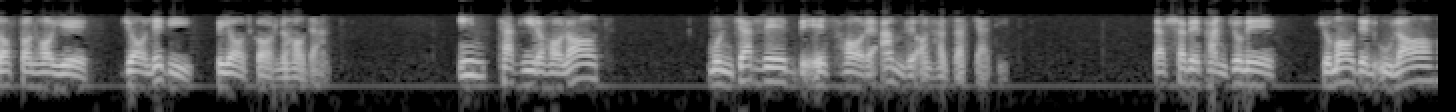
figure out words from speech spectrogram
داستانهای جالبی به یادگار نهادند. این تغییر حالات منجر به اظهار امر آن حضرت گردید. در شب پنجم جماد الاولا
